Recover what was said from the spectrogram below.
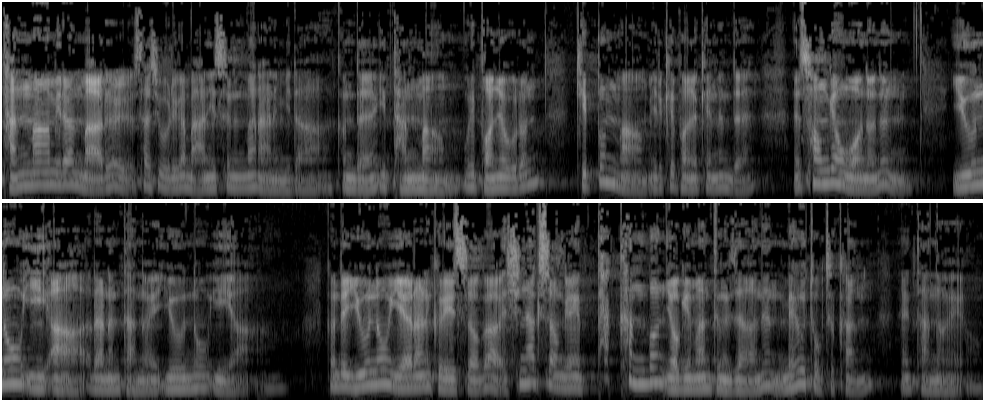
단마음이란 말을 사실 우리가 많이 쓰는 말 아닙니다. 그런데 이 단마음, 우리 번역으로는 기쁜 마음 이렇게 번역했는데 성경 원어는 유노이아라는 단어의 유노이아. 그런데 유노이아라는 그리스어가 신약 성경에 딱 한 번 여기만 등장하는 매우 독특한 단어예요.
